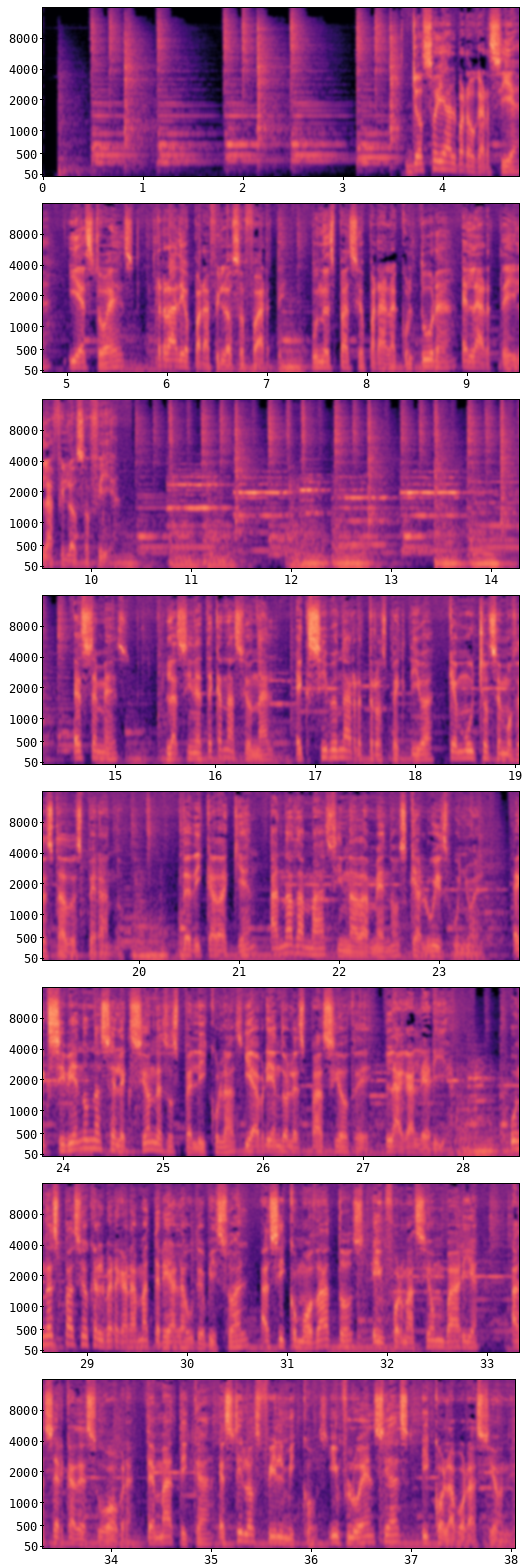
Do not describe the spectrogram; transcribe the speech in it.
Yo soy Álvaro García y esto es Radio para Filosofarte, un espacio para la cultura, el arte y la filosofía. Este mes, la Cineteca Nacional exhibe una retrospectiva que muchos hemos estado esperando. ¿Dedicada a quién? A nada más y nada menos que a Luis Buñuel, exhibiendo una selección de sus películas y abriendo el espacio de La Galería. Un espacio que albergará material audiovisual, así como datos e información varia acerca de su obra, temática, estilos fílmicos, influencias y colaboraciones.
